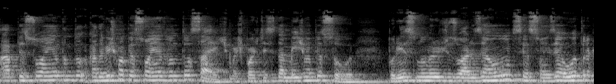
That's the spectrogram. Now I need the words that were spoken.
a pessoa entra, no, cada vez que uma pessoa entra no teu site, mas pode ter sido a mesma pessoa. Por isso, o número de usuários é um, sessões é outra.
